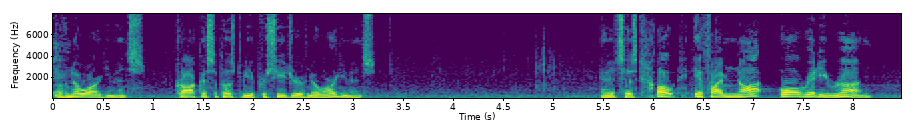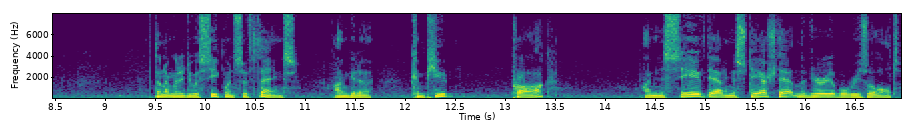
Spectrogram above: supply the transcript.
of no arguments. Proc is supposed to be a procedure of no arguments. And it says, oh, if I'm not already run, then I'm going to do a sequence of things. I'm going to compute proc. I'm going to save that. I'm going to stash that in the variable result.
